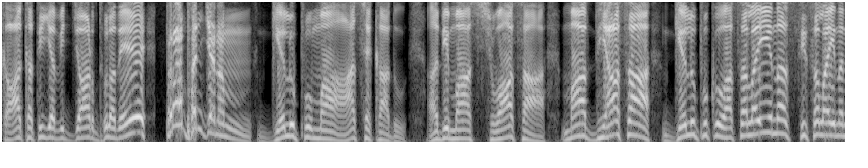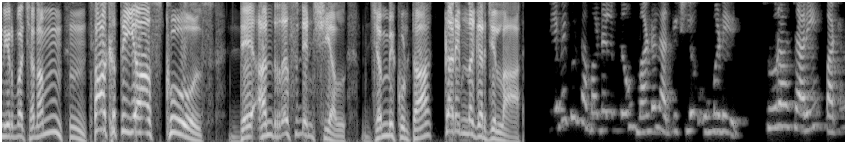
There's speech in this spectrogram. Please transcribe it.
కాకతీయ విద్యార్థులదే ప్రభంజనం. గెలుపు మా ఆశ కాదు అది మా శ్వాస మా ధ్యాస. గెలుపుకు అసలైన సిసలైన నిర్వచనం Kakatiya schools day and residential Jammikunta Karimnagar జిల్లా. జమ్మికుంట మండలంలో మండల అధ్యక్షులు ఉమ్మడి సూరాచారి పట్టణ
